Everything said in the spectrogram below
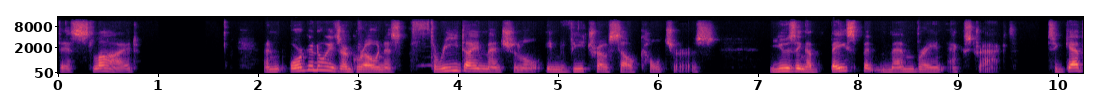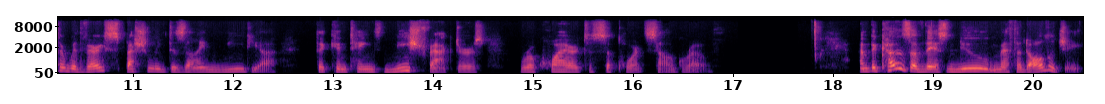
this slide. And organoids are grown as three-dimensional in vitro cell cultures using a basement membrane extract together with very specially designed media that contains niche factors required to support cell growth. And because of this new methodology,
